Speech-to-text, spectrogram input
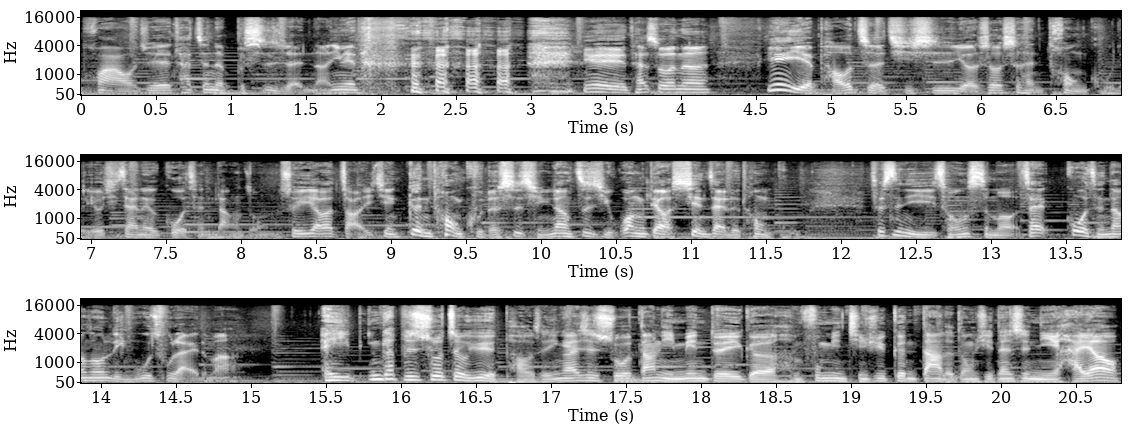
话，我觉得他真的不是人啊，因为他 因为他说呢，越野跑者其实有时候是很痛苦的，尤其在那个过程当中，所以要找一件更痛苦的事情，让自己忘掉现在的痛苦。这是你从什么在过程当中领悟出来的吗？哎，应该不是说只有越野跑者，应该是说，当你面对一个很负面情绪更大的东西，但是你还要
